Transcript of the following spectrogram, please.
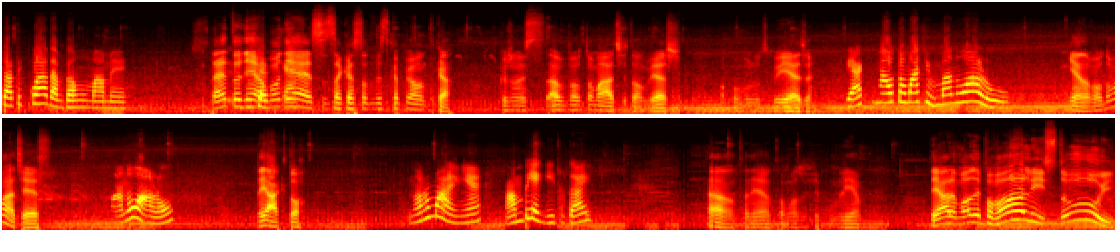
taty kłada w domu mamy. Ten to nie, Setkę. albo nie, jest to taka 125. Tylko, że on jest a w automacie, to on wiesz. On powolutku jedzie. W jakim automacie? W manualu. Nie no, w automacie jest. W manualu. No jak to? Normalnie. Mam biegi tutaj. A, no to nie wiem, to może się pomyliłem. Ty, ale młody, powoli, stój!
